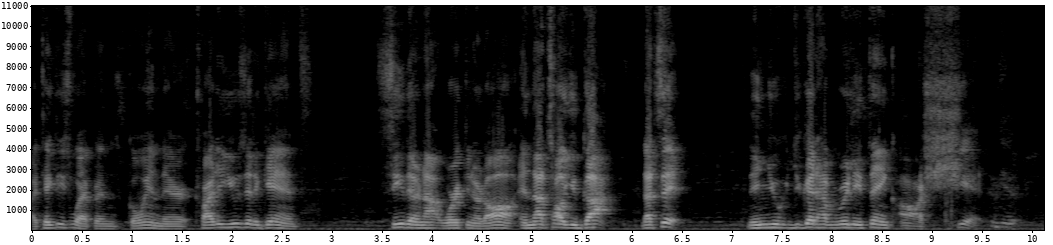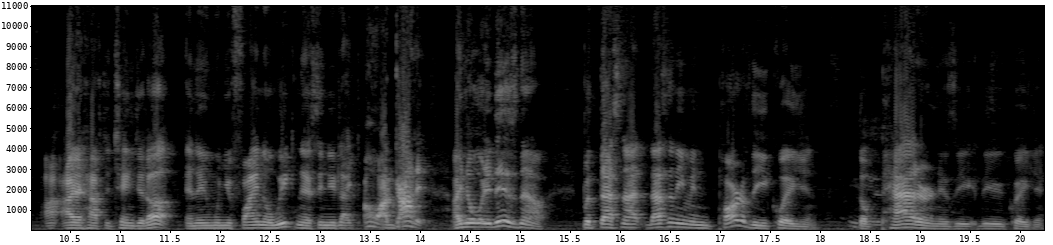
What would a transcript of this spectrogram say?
I take these weapons, go in there, try to use it against, see they're not working at all, and that's all you got. That's it. Then you you gotta have really think, oh shit, Yeah. I, I have to change it up. And then when you find a weakness and you're like, oh, I got it. I know what it is now. But that's not that's not even part of the equation. The Yeah. pattern is the, the equation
